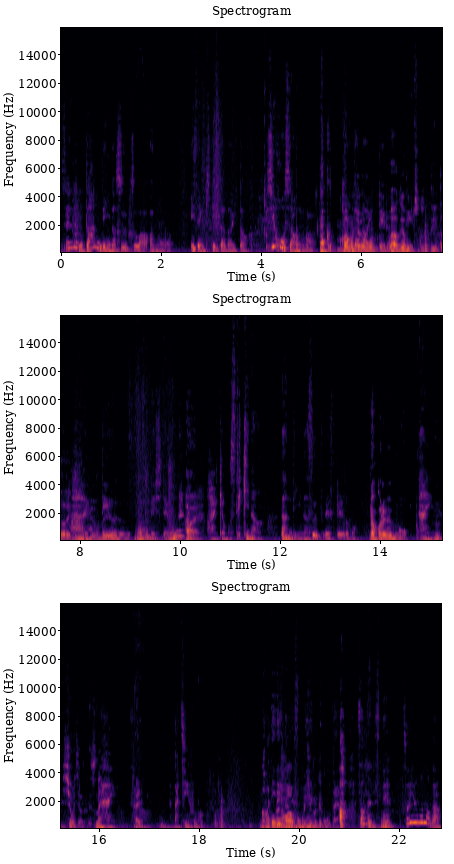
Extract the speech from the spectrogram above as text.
先生のダンディーなスーツはあの以前着ていただいた志保さんが作っていただいてるあっていう全部作っていただいてるよね、はいっていうことでしたよね。はいはい。今日も素敵なダンディーなスーツですけれども、あこれもはい。うんしおちゃんですねはい。はいチーフもコこーディネートですね。僕自分で買うあ、そうなんですね。うん。そういうものが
